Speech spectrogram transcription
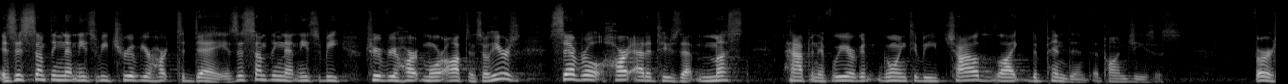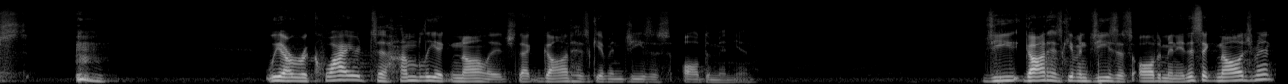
Is this something that needs to be true of your heart today? Is this something that needs to be true of your heart more often? So here's several heart attitudes that must happen if we are going to be childlike dependent upon Jesus. First, we are required to humbly acknowledge that God has given Jesus all dominion. God has given Jesus all dominion. This acknowledgement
